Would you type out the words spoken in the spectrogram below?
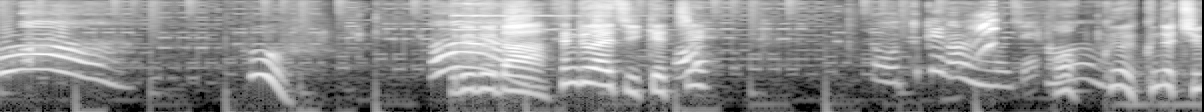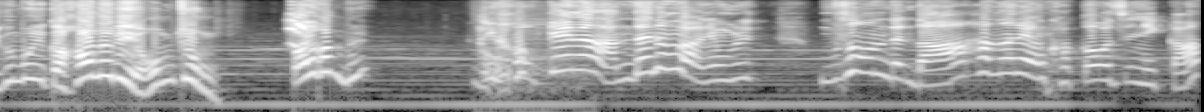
우와 후 아, 우리들 다 생존할 수 있겠지? 어, 어떻게 가는 거지? 아, 어 그냥 근데 지금 보니까 하늘이 엄청 빨갛네? 이거 깨면 안 되는 거 아니야? 우리 무서운데 나 하늘이랑 가까워지니까.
